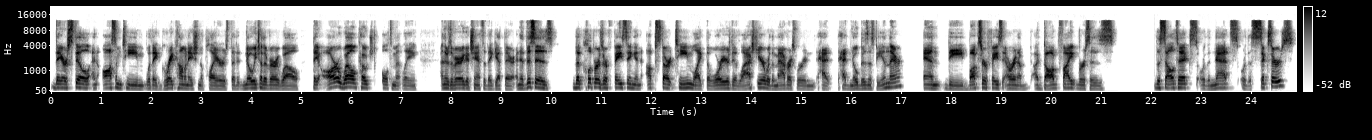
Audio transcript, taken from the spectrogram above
they are still an awesome team with a great combination of players that know each other very well. They are well coached ultimately, and there's a very good chance that they get there. And if this is the Clippers are facing an upstart team like the Warriors did last year, where the Mavericks were in had had no business being there, and the Bucks are facing are in a, a dogfight versus the Celtics or the Nets or the Sixers,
